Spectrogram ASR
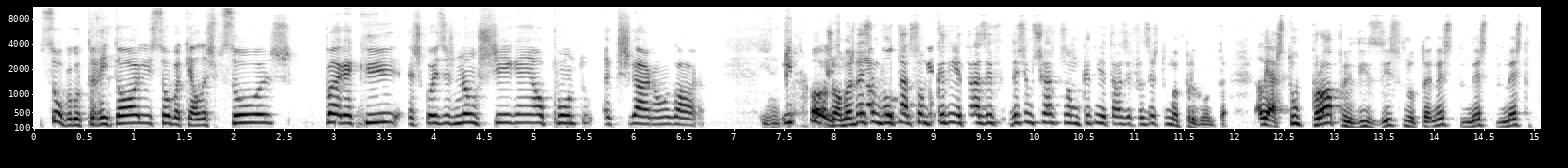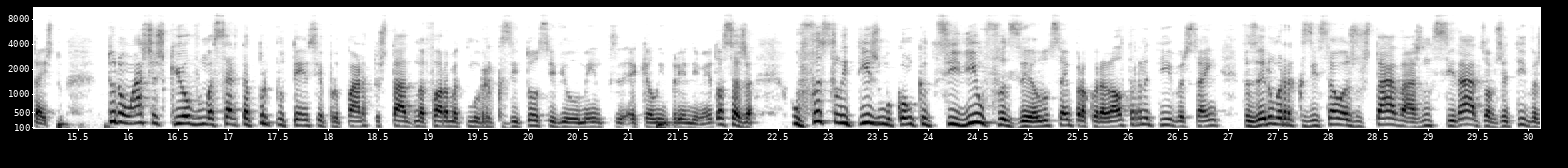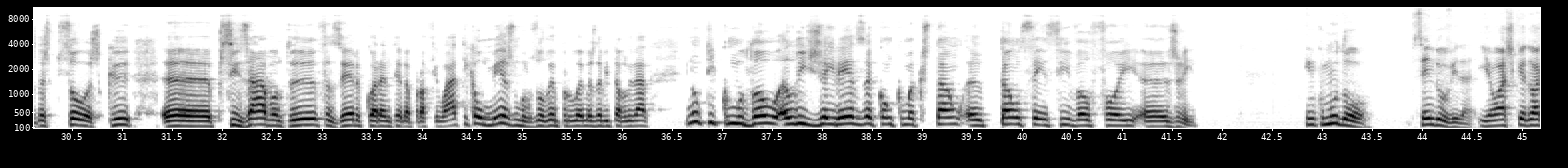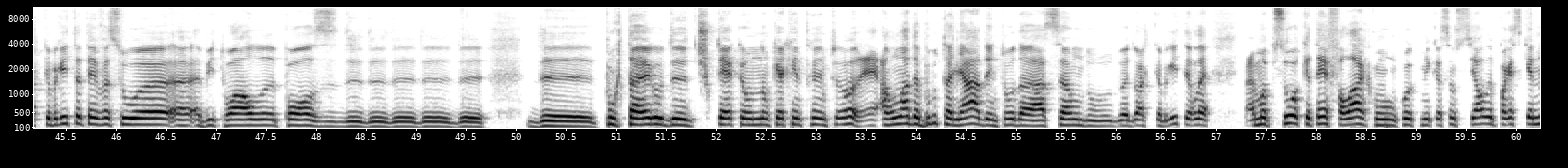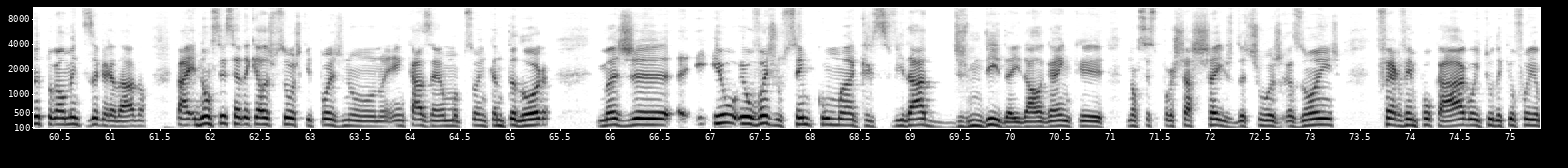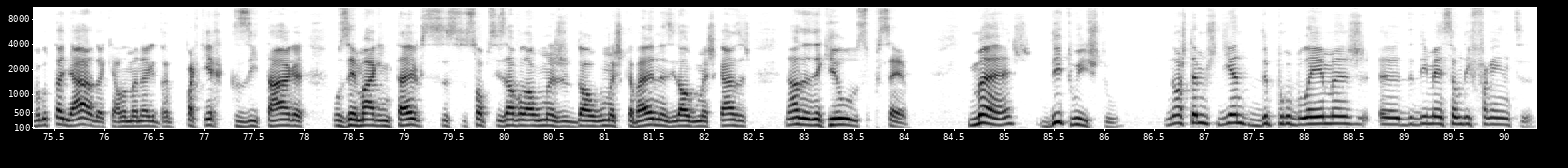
sobre o território, sobre aquelas pessoas, para que as coisas não cheguem ao ponto a que chegaram agora. E depois, oh, João, mas deixa-me voltar só um bocadinho atrás e deixa-me chegar só um bocadinho atrás e fazer-te uma pergunta. Aliás, tu próprio dizes isso no, neste, neste, neste texto. Tu não achas que houve uma certa prepotência por parte do Estado na forma como requisitou civilmente aquele empreendimento? Ou seja, o facilitismo com que decidiu fazê-lo sem procurar alternativas, sem fazer uma requisição ajustada às necessidades objetivas das pessoas que uh, precisavam de fazer quarentena profilática ou mesmo resolver problemas de habitabilidade, não te incomodou a ligeireza com que uma questão uh, tão sensível foi uh, gerida? Incomodou, sem dúvida. E eu acho que Eduardo Cabrita teve a sua uh, habitual pose de, de, de, de, porteiro de discoteca onde não quer que entre. Há um lado abrutalhado em toda a ação do, do Eduardo Cabrita. Ele é, é uma pessoa que, até a falar com, com a comunicação social, parece que é naturalmente desagradável. não sei se é daquelas pessoas que depois no, no, em casa é uma pessoa encantadora mas uh, eu, eu vejo sempre com uma agressividade desmedida e de alguém que, não sei se por achar cheios das suas razões, fervem pouca água e tudo aquilo foi abrutalhado, aquela maneira de para que requisitar o Zemar inteiro se, se só precisava de algumas, de algumas cabanas e de algumas casas, nada daquilo se percebe. Mas, dito isto, nós estamos diante de problemas uh, de dimensão diferente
